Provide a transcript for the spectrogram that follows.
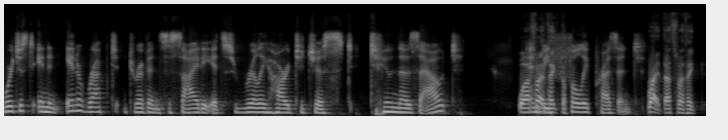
we're just in an interrupt driven society. It's really hard to just tune those out well, and be fully the, present. Right. That's why I think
